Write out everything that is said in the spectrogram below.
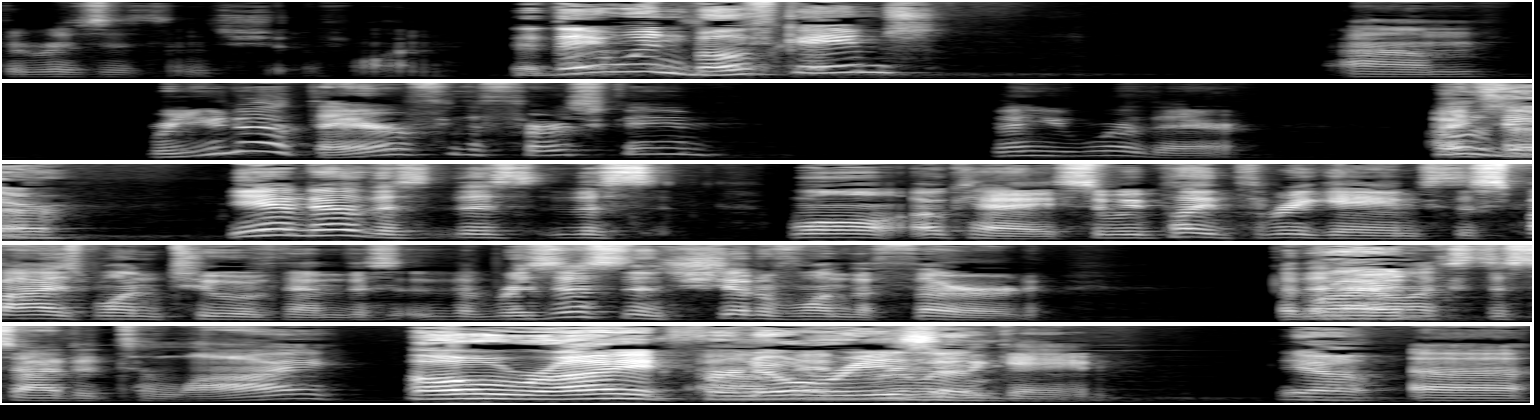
the Resistance should have won. Did they win both games? Um, were you not there for the first game? No, you were there. I was think- there. Yeah, no, this this this. Well, okay, so we played three games. The Spies won two of them. The, the Resistance should have won the third, but then Right. Alex decided to lie Oh, right, for um, no reason. The game. Yeah, Uh,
